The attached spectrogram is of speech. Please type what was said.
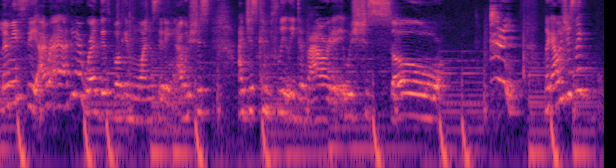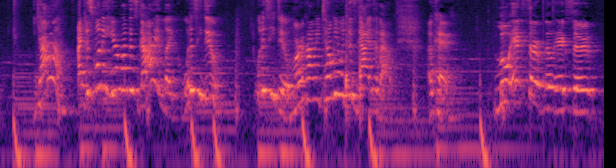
Let me see. I, I think I read this book in one sitting. I was just, I just completely devoured it. It was just so like I was just like, yeah, I just want to hear about this guy. Like, what does he do? What does he do? Murakami, tell me what this guy's about. Okay, little excerpt, little excerpt.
